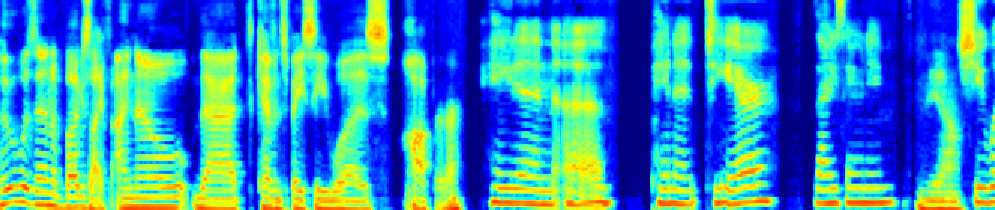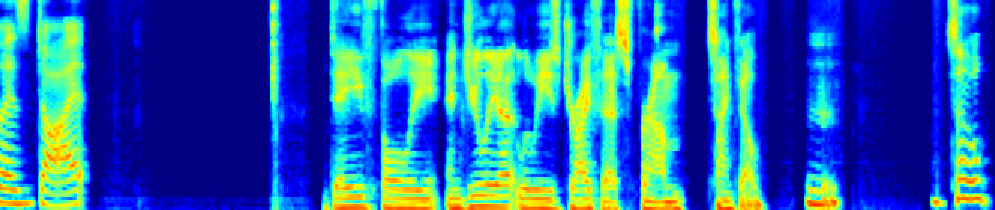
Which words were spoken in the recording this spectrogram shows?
Who was in A Bug's Life? I know that Kevin Spacey was Hopper. Hayden uh Panettiere, is that how you say her name? Yeah. She was Dot. Dave Foley and Julia Louise Dreyfus from Seinfeld. Mm. So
